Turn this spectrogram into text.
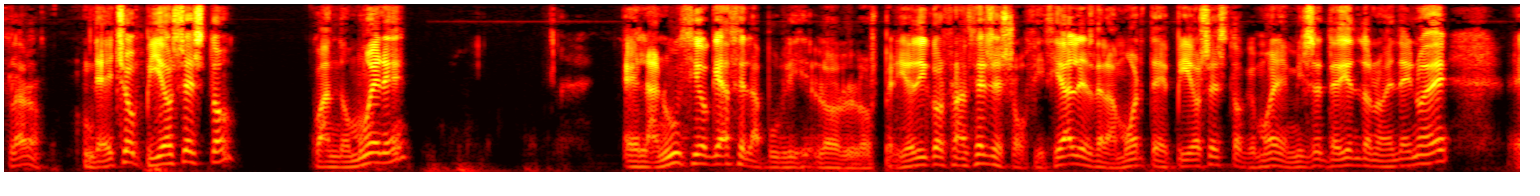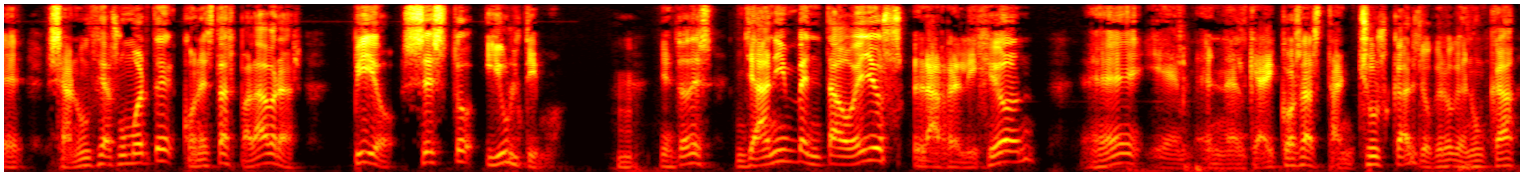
claro. De hecho, Pío VI, cuando muere, el anuncio que hacen los, periódicos franceses oficiales de la muerte de Pío VI, que muere en 1799, eh, se anuncia su muerte con estas palabras, Pío VI y último. Mm. Y entonces ya han inventado ellos la religión, ¿eh? y en, el que hay cosas tan chuscas, yo creo que nunca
